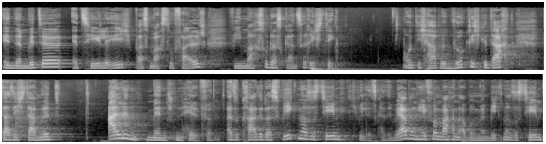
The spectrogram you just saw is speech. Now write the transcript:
In der Mitte erzähle ich, was machst du falsch, wie machst du das Ganze richtig. Und ich habe wirklich gedacht, dass ich damit allen Menschen helfe. Also gerade das Wegner-System, ich will jetzt keine Werbung hierfür machen, aber mein Wegner-System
